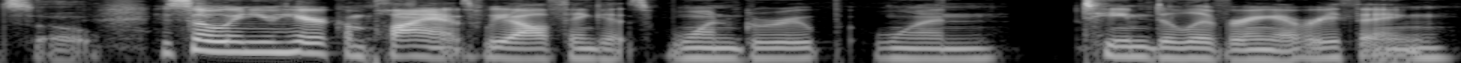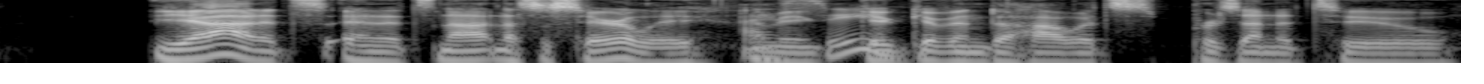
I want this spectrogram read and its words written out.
So So when you hear compliance, we all think it's one group, one team delivering everything. yeah, and it's and it's not necessarily. I, I mean, see. given to how it's presented to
